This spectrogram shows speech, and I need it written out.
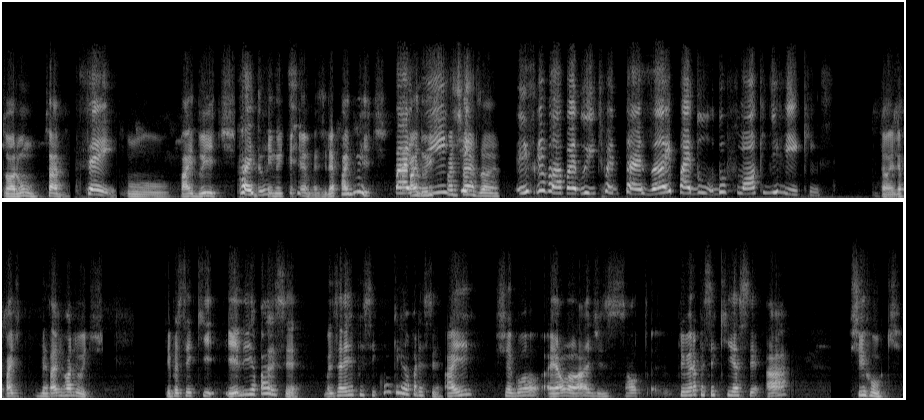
Thor 1, sabe? Sei. O pai do It. Pai do entende, é, mas ele é pai do It. Pai, Pai do, do It, pai do It. Tarzan. Isso que eu ia falar, pai do It, pai do Tarzan e pai do, do Flock de Vikings. Então, ele é pai de metade de Hollywood. Eu pensei que ele ia aparecer. Mas aí eu pensei, como que ele ia aparecer? Aí chegou ela lá de salto. Primeiro eu pensei que ia ser a She-Hulk.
